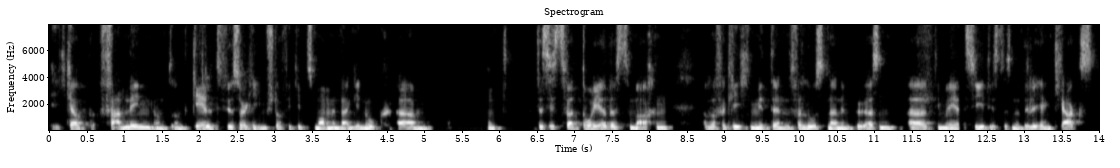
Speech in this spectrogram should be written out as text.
ich glaube, Funding und, und Geld für solche Impfstoffe gibt es momentan genug. Ähm, und das ist zwar teuer, das zu machen, aber verglichen mit den Verlusten an den Börsen, äh, die man jetzt sieht, ist das natürlich ein Klacks.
